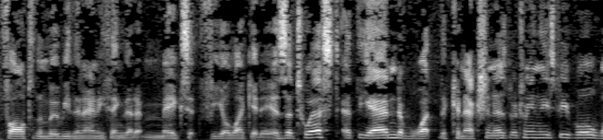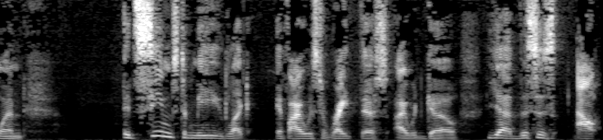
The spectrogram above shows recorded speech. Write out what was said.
fault of the movie than anything that it makes it feel like it is a twist at the end of what the connection is between these people when it seems to me like if I was to write this, I would go, yeah, this is out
